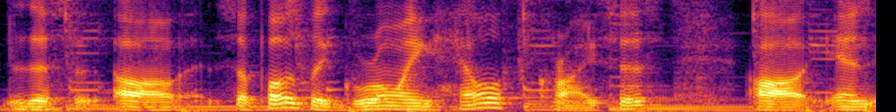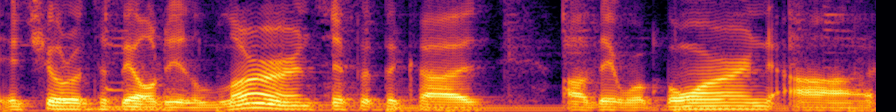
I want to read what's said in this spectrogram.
this uh, supposedly growing health crisis, uh, and, and children's ability to learn simply because uh, they were born uh,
